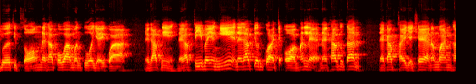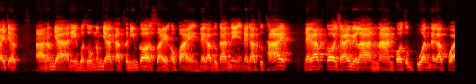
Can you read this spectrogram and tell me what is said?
เบอร์ 12 นะครับ เพราะว่ามันตัวใหญ่กว่านะครับนี่นะครับตีไปอย่างนี้นะครับ จนกว่าจะออกนั่นแหละนะครับ ทุกท่านนะครับ ใครจะแช่น้ำมันใครจะ น้ำยาอเนกประสงค์น้ำยากัดสนิมก็ใส่เข้าไปนะครับทุกท่านนี่นะครับสุดท้ายนะครับก็ใช้เวลานานพอสมควรนะครับกว่า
